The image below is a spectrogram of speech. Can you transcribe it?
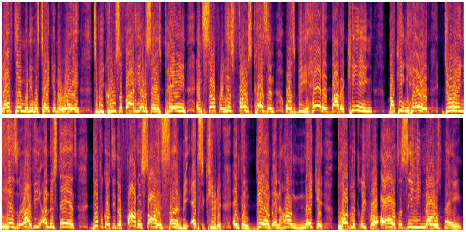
left him when he was taken away to be crucified. He understands pain and suffering. His first cousin was beheaded by the king, by King Herod during his life. He understands difficulty. The father saw his son be executed and condemned and hung naked publicly for all to see. He knows pain.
